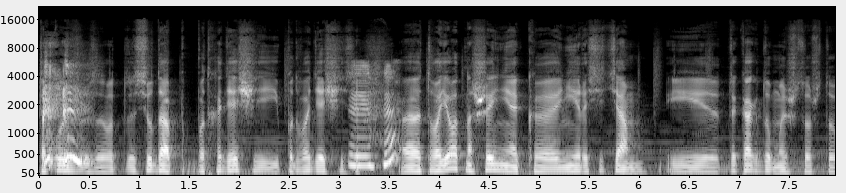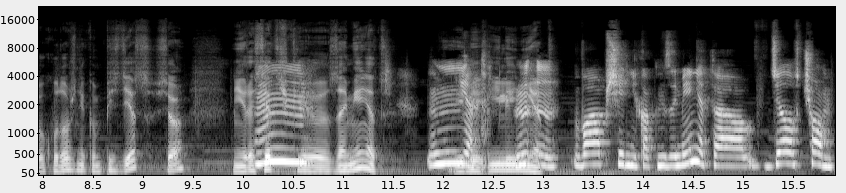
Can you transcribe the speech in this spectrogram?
такой вот сюда подходящий и подводящийся. Мгм. Твое отношение к нейросетям. И ты как думаешь, что, что художникам пиздец? Все? Нейросеточки заменят? Нет. Или, или нет? М-м, Вообще никак не заменит. А дело в чем?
